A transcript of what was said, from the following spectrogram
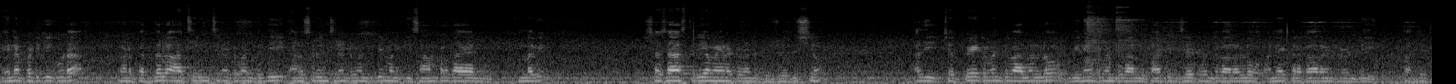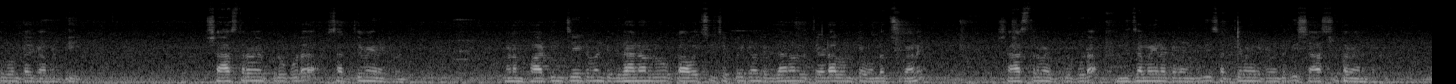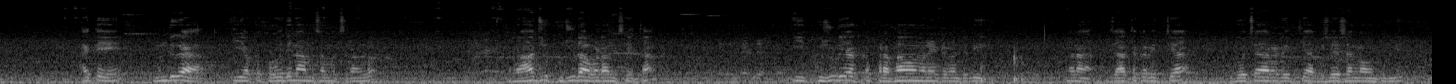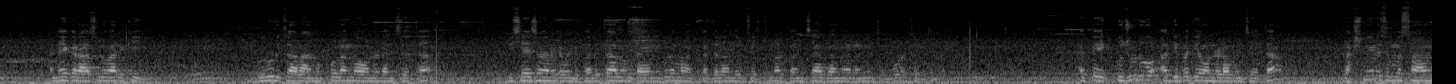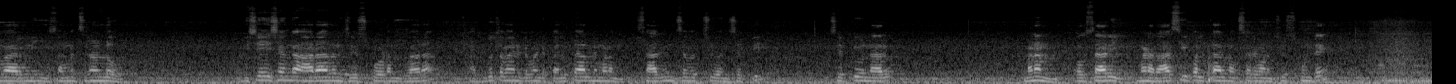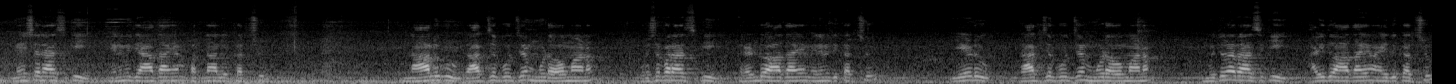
అయినప్పటికీ కూడా మన పెద్దలు ఆచరించినటువంటిది అనుసరించినటువంటిది మనకి సాంప్రదాయాలు ఉన్నవి. సశాస్త్రీయమైనటువంటిది జ్యోతిష్యం. అది చెప్పేటువంటి వాళ్ళల్లో వినేటువంటి వాళ్ళు పాటించేటువంటి వాళ్ళలో అనేక రకాలైనటువంటి పద్ధతులు ఉంటాయి కాబట్టి శాస్త్రం ఎప్పుడు కూడా సత్యమైనటువంటిది. మనం పాటించేటువంటి విధానాలు కావచ్చు చెప్పేటువంటి విధానాలు తేడాలు ఉంటే ఉండొచ్చు కానీ శాస్త్రం ఎప్పుడు కూడా నిజమైనటువంటిది సత్యమైనటువంటిది శాశ్వతమైనటువంటిది. అయితే ముందుగా ఈ యొక్క క్రోధినామ సంవత్సరంలో రాజు కుజుడు అవ్వడం చేత ఈ కుజుడు యొక్క ప్రభావం అనేటువంటిది మన జాతకరీత్యా గోచార రీత్యా విశేషంగా ఉంటుంది. అనేక రాసుల వారికి గురువుడు చాలా అనుకూలంగా ఉండడం చేత విశేషమైనటువంటి ఫలితాలు ఉంటాయని కూడా మన పెద్దలందరూ చెప్తున్నారు. పంచాగంగాలని కూడా చెప్తున్నారు. అయితే కుజుడు అధిపతి ఉండడం చేత లక్ష్మీనరసింహస్వామి వారిని ఈ సంవత్సరంలో విశేషంగా ఆరాధన చేసుకోవడం ద్వారా అద్భుతమైనటువంటి ఫలితాలను మనం సాధించవచ్చు అని చెప్పి చెప్పి ఉన్నారు. మనం ఒకసారి మన రాశి ఫలితాలను ఒకసారి మనం చూసుకుంటే మేషరాశికి ఎనిమిది ఆదాయం పద్నాలుగు ఖర్చు నాలుగు రాజ్యపూజ్యం మూడు అవమానం వృషభ రాశికి రెండు ఆదాయం ఎనిమిది ఖర్చు ఏడు రాజ్యపూజ్యం మూడు అవమానం మిథున రాశికి ఐదు ఆదాయం ఐదు ఖర్చు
